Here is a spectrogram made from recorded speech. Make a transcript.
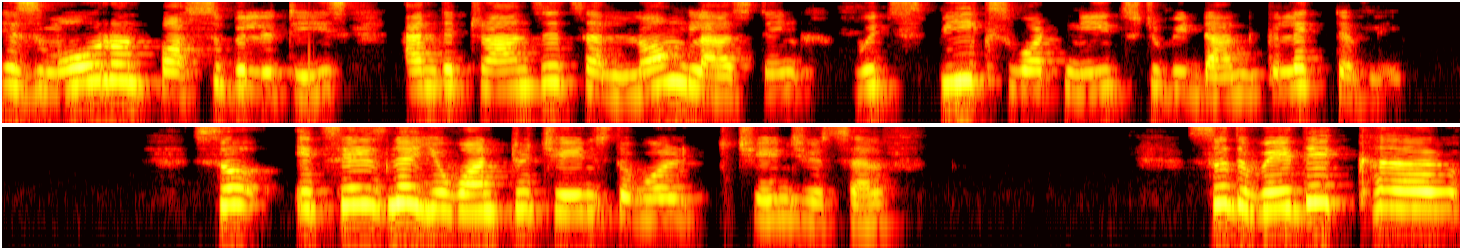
is more on possibilities and the transits are long lasting, which speaks what needs to be done collectively. So it says, no, you want to change the world, change yourself. So the Vedic uh,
